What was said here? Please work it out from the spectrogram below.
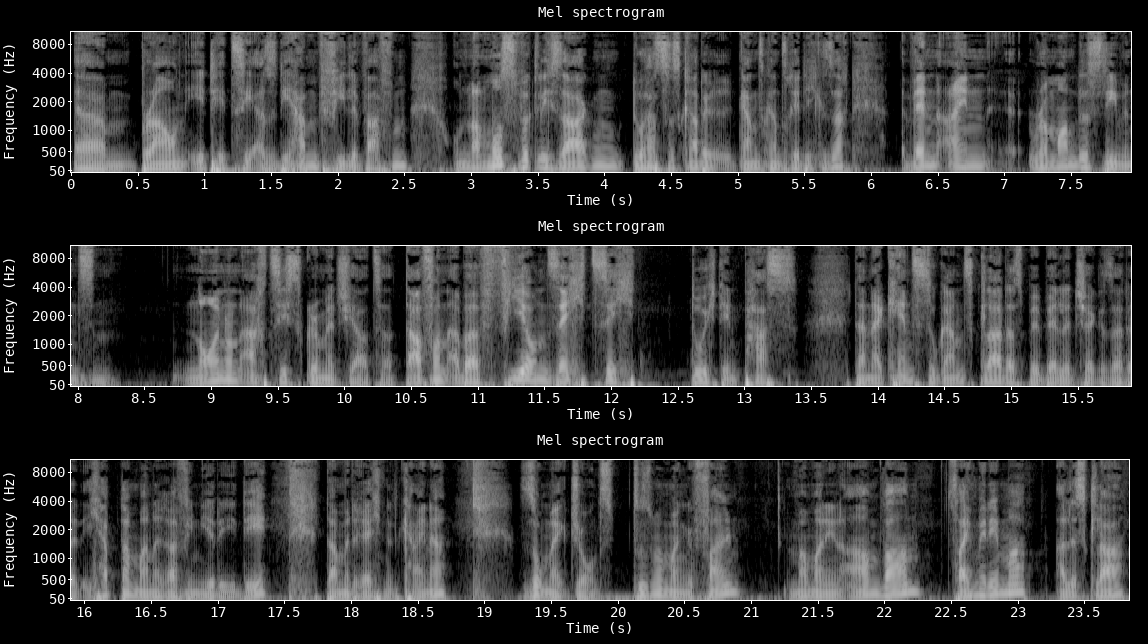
ähm, Brown, etc. Also die haben viele Waffen. Und man muss wirklich sagen, du hast es gerade ganz, ganz richtig gesagt, wenn ein Ramonda Stevenson 89 Scrimmage Yards hat, davon aber 64 durch den Pass, dann erkennst du ganz klar, dass Bill Belichick gesagt hat, ich habe da mal eine raffinierte Idee, damit rechnet keiner. So, Mac Jones, tust mir mal einen Gefallen, mach mal den Arm warm, zeig mir den mal, alles klar,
